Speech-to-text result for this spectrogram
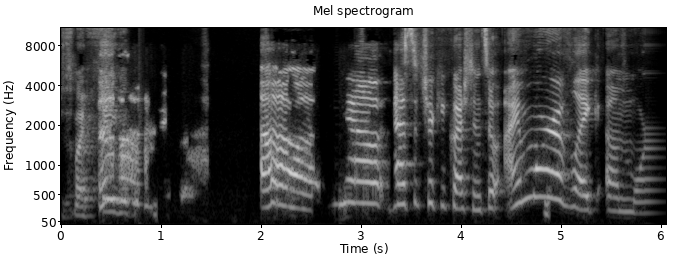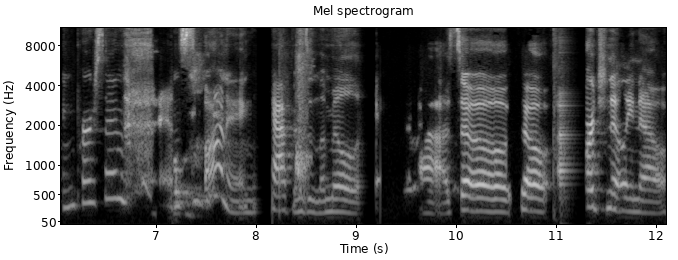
This is my favorite. Oh, no, that's a tricky question. So I'm more of like a morning person, and oh. spawning happens in the middle of the uh, so, so unfortunately, no.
